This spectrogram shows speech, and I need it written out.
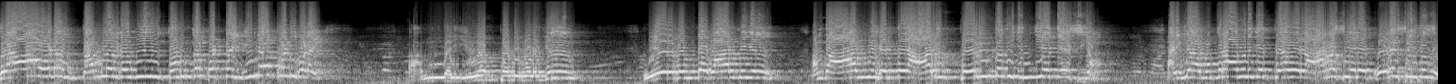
திராவிடம் தமிழர்கள் மீது தொடுக்கப்பட்ட இனப்படுகொலை. அந்த இனப்படுகொலையில் நேர்கொண்ட வாழ்வியல் அந்த ஆன்மீகத்தை அறுத்தெறிந்தது இந்திய தேசியம். ஐயா முத்துராமலிங்க தேவர் அரசியலை கொலை செய்தது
